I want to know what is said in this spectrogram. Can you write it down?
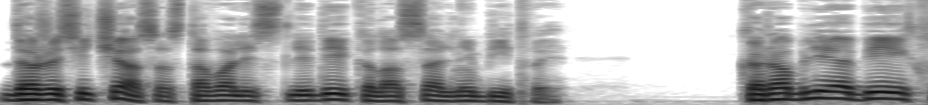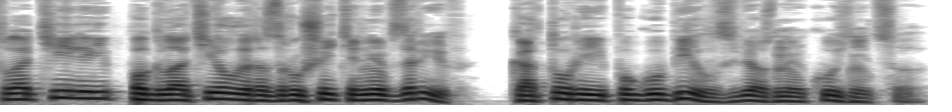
Даже сейчас оставались следы колоссальной битвы. Корабли обеих флотилий поглотил разрушительный взрыв, который и погубил звездную кузницу.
